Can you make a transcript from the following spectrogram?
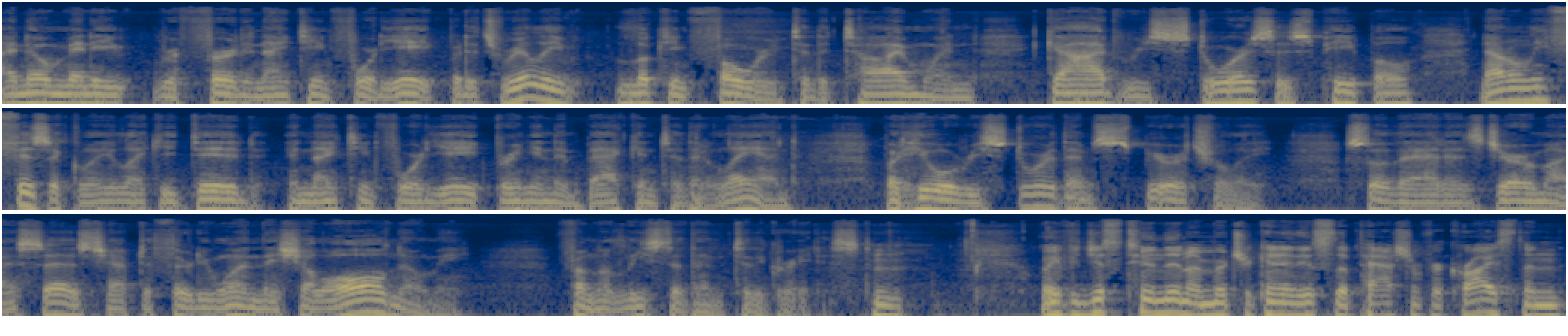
I know many refer to 1948, but it's really looking forward to the time when God restores his people, not only physically, like he did in 1948, bringing them back into their land, but he will restore them spiritually, so that, as Jeremiah says, chapter 31, they shall all know me, from the least of them to the greatest. Hmm. Well, if you just tuned in, I'm Richard Kennedy. This is the Passion for Christ, and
